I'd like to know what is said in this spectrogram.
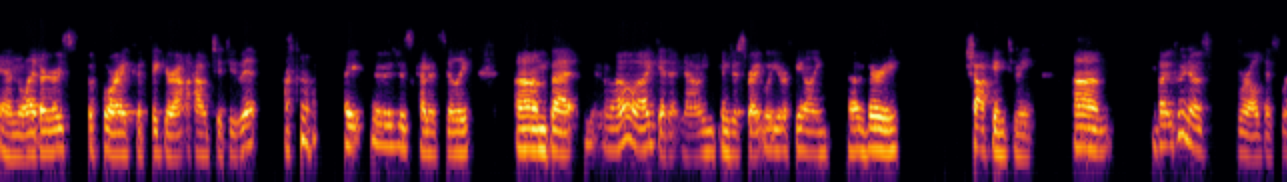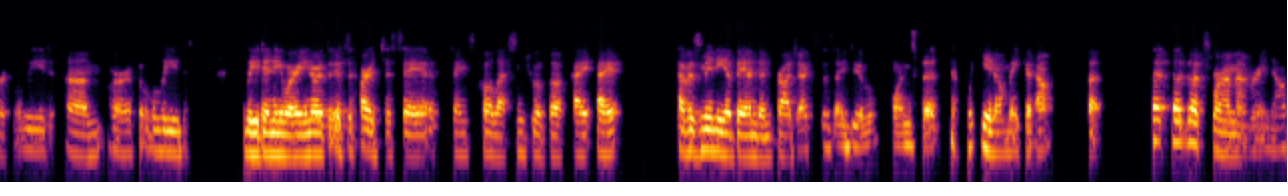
and letters before I could figure out how to do it. it was just kind of silly. Um, but oh, I get it now. You can just write what you're feeling. very shocking to me. Um, but who knows where all this work will lead, um, or if it will lead lead anywhere. You know, it's, it's hard to say if things coalesce into a book. I, I have as many abandoned projects as I do ones that you know make it out. But that, that, that's where I'm at right now.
